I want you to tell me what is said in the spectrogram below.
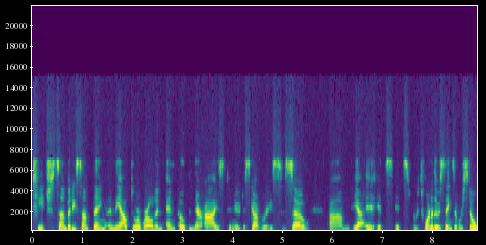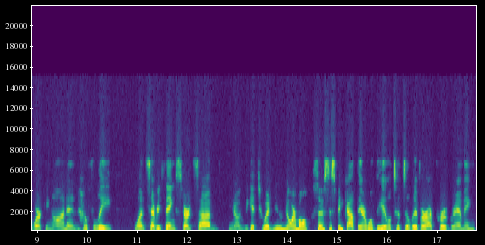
teach somebody something in the outdoor world and, and open their eyes to new discoveries. So um, yeah, it, it's it's it's one of those things that we're still working on, and hopefully, once everything starts, um, you know, we get to a new normal, so to speak, out there, we'll be able to deliver our programming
